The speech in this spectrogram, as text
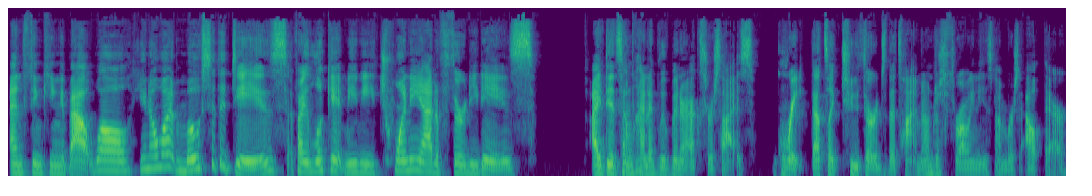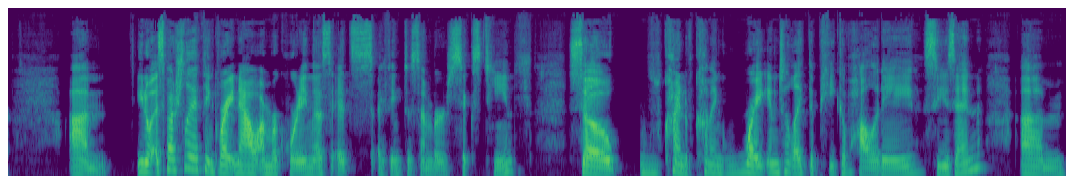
and thinking about, well, you know what? Most of the days, if I look at maybe 20 out of 30 days, I did some kind of movement or exercise. Great. That's like two thirds of the time. I'm just throwing these numbers out there. Um, you know, especially I think right now I'm recording this, it's I think December 16th. So kind of coming right into like the peak of holiday season. Um,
